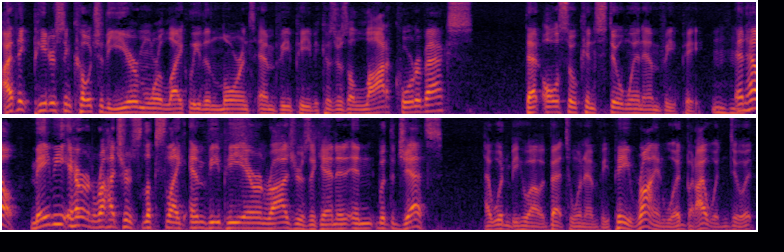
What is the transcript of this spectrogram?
I think Pederson Coach of the Year more likely than Lawrence MVP because there's a lot of quarterbacks that also can still win MVP. Mm-hmm. And hell, maybe Aaron Rodgers looks like MVP Aaron Rodgers again in, in, with the Jets. I wouldn't be who I would bet to win MVP. Ryan would, but I wouldn't do it.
